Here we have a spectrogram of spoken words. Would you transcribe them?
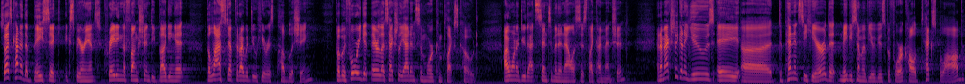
So that's kind of the basic experience, creating the function, debugging it. The last step that I would do here is publishing. But before we get there, let's actually add in some more complex code. I want to do that sentiment analysis like I mentioned. And I'm actually going to use a uh, dependency here that maybe some of you have used before called text TextBlob,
